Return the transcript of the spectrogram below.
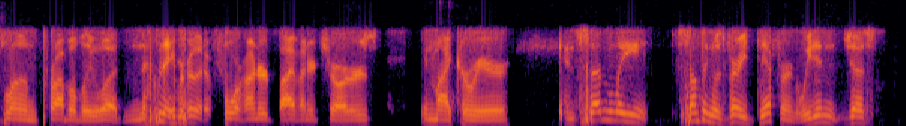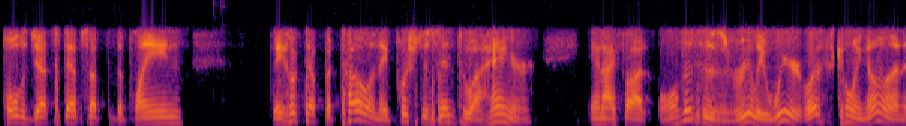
flown probably what in the neighborhood of 400, 500 charters in my career, and suddenly something was very different. We didn't just pull the jet steps up to the plane. They hooked up a tow and they pushed us into a hangar. And I thought, well, this is really weird. What is going on?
